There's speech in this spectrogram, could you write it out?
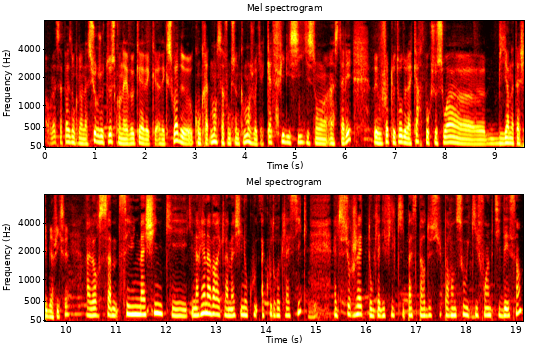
Alors là, ça passe donc dans la surjeteuse qu'on a évoquée avec, avec Swad. Euh, concrètement, ça fonctionne comment? Je vois qu'il y a quatre fils ici qui sont installés. Et vous faites le tour de la carte pour que ce soit euh, bien attaché, bien fixé? Alors, c'est une machine qui, qui n'a rien à voir avec la machine à coudre classique. Mhm. Elle surjette, donc il y a des fils qui passent par-dessus, par en dessous et qui font un petit dessin.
